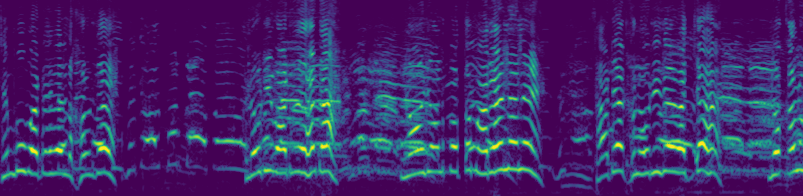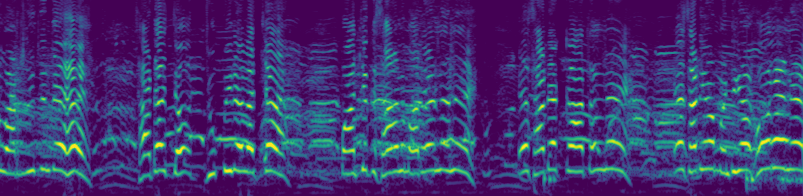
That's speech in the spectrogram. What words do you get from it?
ਸਿੰਭੂ ਬਾਰਡਰ ਦੇ ਲਖਣ ਦੇ। ਖਨੌਰੀ ਬਾਰਡਰ ਦੇ ਸਾਡਾ। ਨੌਜਵਾਨ ਪੁੱਤ ਮਾਰਿਆ ਇਹਨਾਂ ਨੇ। ਸਾਡੇ ਖਨੌਰੀ ਦੇ ਵਿੱਚ ਲੋਕਾਂ ਨੂੰ ਵੜ ਨਹੀਂ ਦਿੰਦੇ ਇਹ। ਸਾਡੇ ਯੂਪੀ ਦੇ ਵਿੱਚ ਪੰਜ ਕਿਸਾਨ ਮਾਰੇ ਇਹਨਾਂ ਨੇ। ਇਹ ਸਾਡੇ ਕਾਤਲ ਨੇ। ਇਹ ਸਾਡੀਆਂ ਮੰਡੀਆਂ ਖੋਹ ਰਹੇ ਨੇ।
